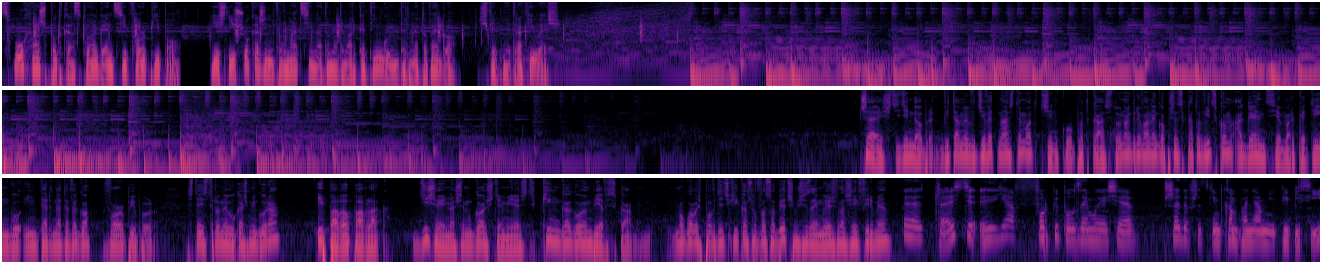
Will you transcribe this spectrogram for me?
Słuchasz podcastu agencji For People. Jeśli szukasz informacji na temat marketingu internetowego, świetnie trafiłeś. Cześć, dzień dobry. Witamy w 19 odcinku podcastu nagrywanego przez katowicką agencję marketingu internetowego For People. Z tej strony Łukasz Migura i Paweł Pawlak. Dzisiaj naszym gościem jest Kinga Gołębiewska. Mogłabyś powiedzieć kilka słów o sobie? Czym się zajmujesz w naszej firmie? E, cześć, ja w For People zajmuję się przede wszystkim kampaniami PPC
